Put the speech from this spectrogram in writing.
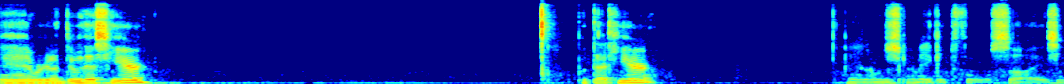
and we're going to do this here. Put that here. And I'm just going to make it full size here.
